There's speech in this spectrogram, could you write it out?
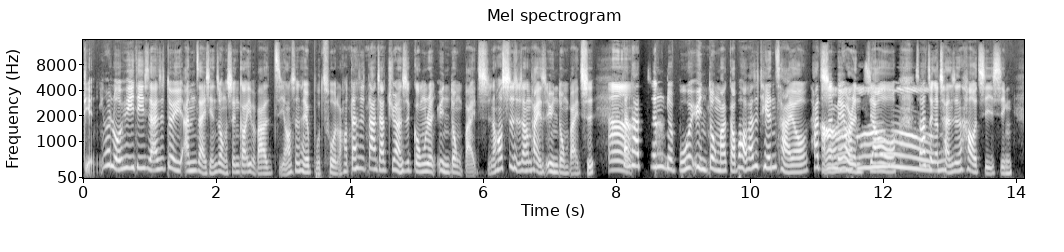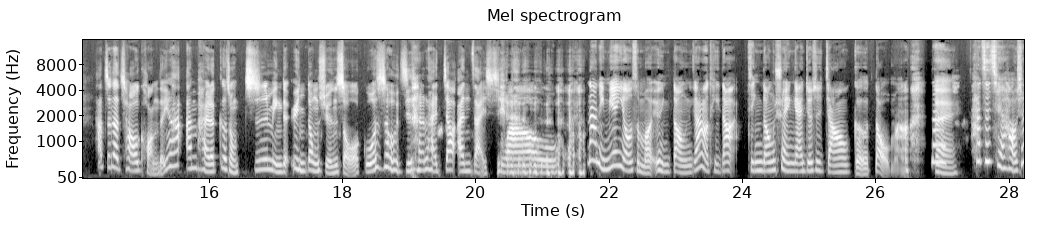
点，因为罗 PD 实在是对于安宰贤这种身高一百八十几，然后身材又不错，然后但是大家居然是公认运动白痴，然后事实上他也是运动白痴，嗯，但他真的不会运动吗？搞不好他是天才哦，他只是没有人教哦，哦，所以他整个产生好奇心。他真的超狂的，因为他安排了各种知名的运动选手、国手级的来教安宰贤。哇哦！那里面有什么运动？你刚刚有提到金东炫，应该就是教格斗嘛？那对。他之前好像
